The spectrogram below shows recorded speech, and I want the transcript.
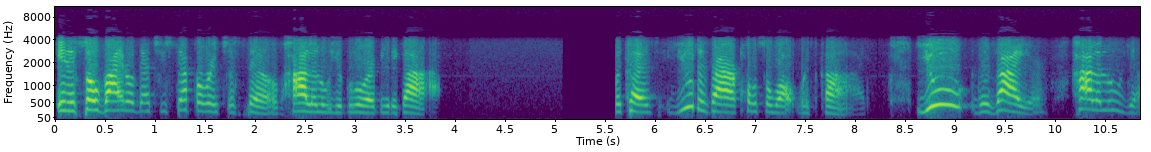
It is so vital that you separate yourself. Hallelujah. Glory be to God. Because you desire a closer walk with God. You desire, hallelujah,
